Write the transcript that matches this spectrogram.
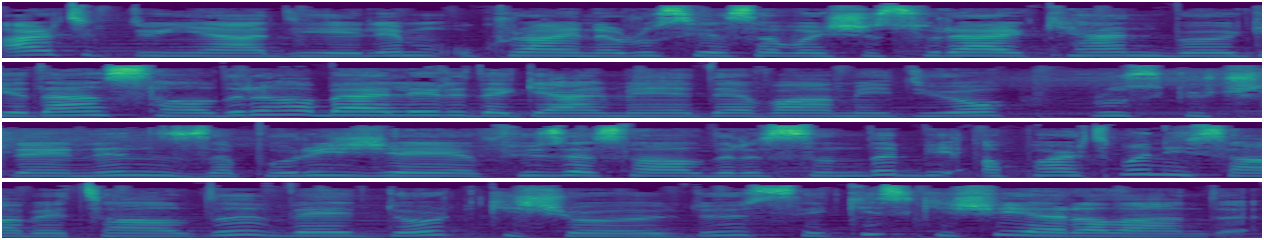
Artık dünya diyelim Ukrayna-Rusya savaşı sürerken bölgeden saldırı haberleri de gelmeye devam ediyor. Rus güçlerinin Zaporijya'ya füze saldırısında bir apartman isabet aldı ve 4 kişi öldü, 8 kişi yaralandı.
